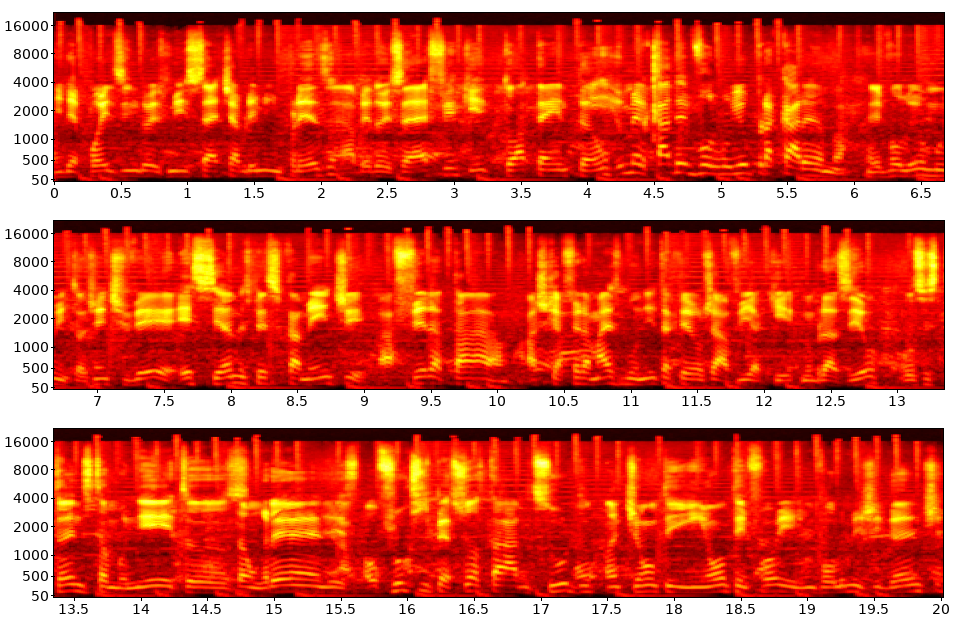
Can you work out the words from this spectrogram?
E depois, em 2007, abri minha empresa, a B2F, que tô até então. E o mercado evoluiu pra caramba, evoluiu muito. A gente vê, esse ano especificamente, a feira tá, acho que a feira mais bonita que eu já vi aqui no Brasil. Os stands estão bonitos, tão grandes, o fluxo de pessoas tá absurdo. Anteontem e ontem foi um volume gigante.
